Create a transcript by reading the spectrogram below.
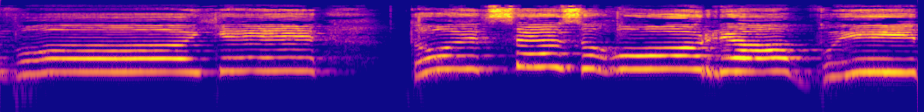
призиває, той все з горя вийде.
